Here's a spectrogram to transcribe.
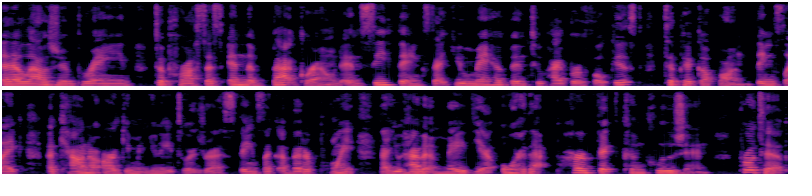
It allows your brain to process in the background and see things that you may have been too hyper focused to pick up on. Things like a counter argument you need to address, things like a better point that you haven't made yet, or that perfect conclusion. Pro tip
